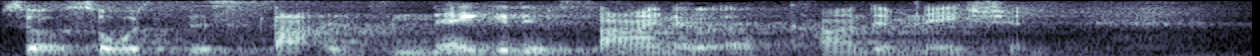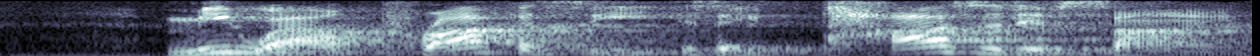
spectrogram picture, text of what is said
So, so it's this negative sign of, of condemnation. Meanwhile, prophecy is a positive sign,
